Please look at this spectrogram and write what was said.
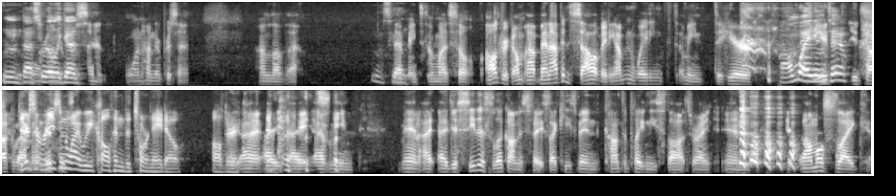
Mm, that's really good. One hundred percent. I love that. That's That good. means so much. So, Aldrich, I'm, uh, man, I've been salivating. I've been waiting. I mean, to hear I'm waiting you, too. you talk about. There's man, a reason is- why we call him the tornado, Aldrich. I, I, I, I mean, man, I, I just see this look on his face, like he's been contemplating these thoughts, right? And it's almost like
